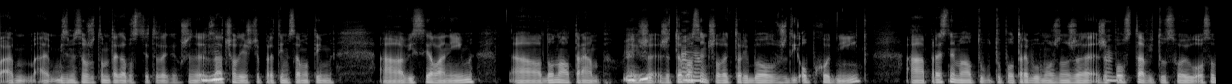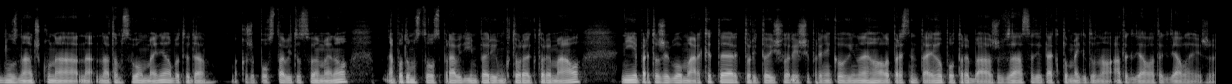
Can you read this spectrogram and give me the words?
a, a my sme sa už o tom tak, alebo ste to tak mm-hmm. začali ešte pred tým samotným a, vysielaním. A Donald Trump. Mm-hmm. že, že to je vlastne človek, ktorý bol vždy obchodník a presne mal tú, tú potrebu možno, že, že postaví tú svoju osobnú značku na, na, na tom svojom mene, alebo teda akože postaví to svoje meno a potom z toho spraviť impérium, ktoré, ktoré mal. Nie preto, že bol marketér, ktorý to išiel riešiť pre niekoho iného, ale presne tá jeho potreba, že v zásade takto McDonald a tak ďalej, a tak ďalej, že,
